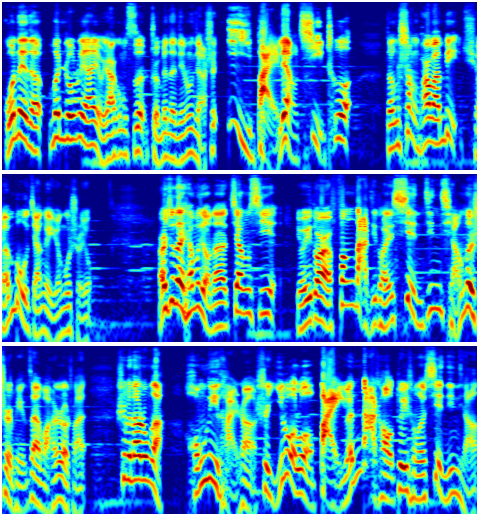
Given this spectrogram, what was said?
国内的温州瑞安有家公司准备的年终奖是一百辆汽车，等上牌完毕，全部奖给员工使用。而就在前不久呢，江西有一段方大集团现金墙的视频在网上热传，视频当中啊，红地毯上是一摞摞百元大钞堆成了现金墙，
